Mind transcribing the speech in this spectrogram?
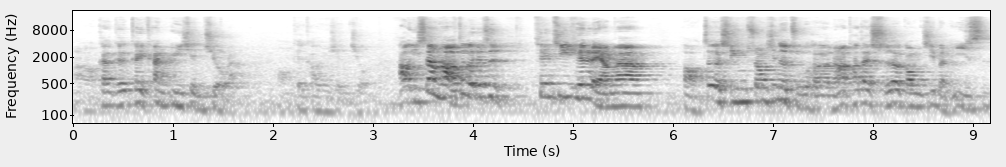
啊，看可可以看运线救啦，哦，可以靠运线救。好，以上哈，这个就是天机天梁啊，哦，这个星双星的组合，然后它在十二宫基本的意思。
